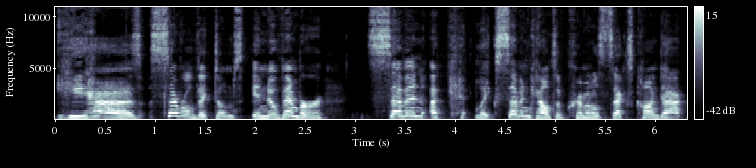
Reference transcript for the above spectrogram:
he has several victims. In November, seven, like seven counts of criminal sex conduct.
